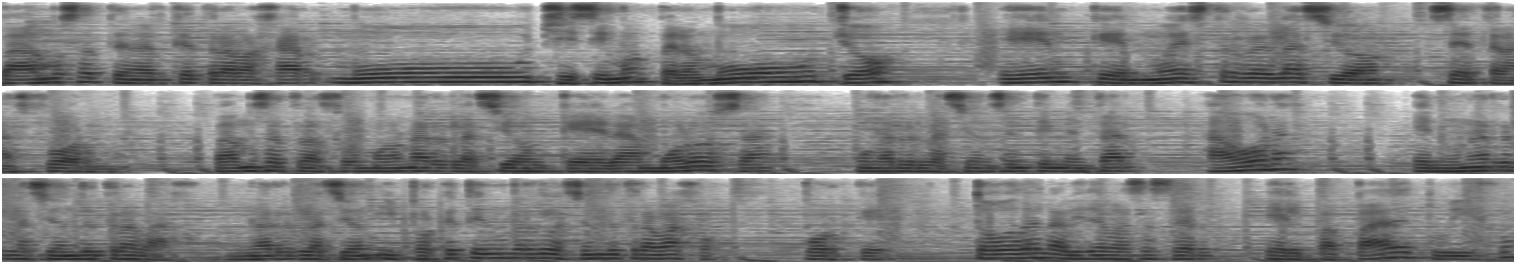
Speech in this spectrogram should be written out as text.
vamos a tener que trabajar muchísimo, pero mucho, en que nuestra relación se transforme. Vamos a transformar una relación que era amorosa, una relación sentimental, ahora en una relación de trabajo, una relación. ¿Y por qué tiene una relación de trabajo? Porque toda la vida vas a ser el papá de tu hijo,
